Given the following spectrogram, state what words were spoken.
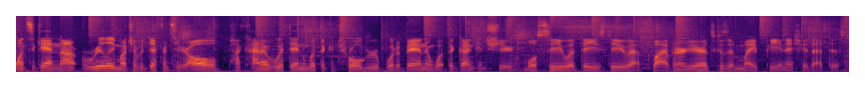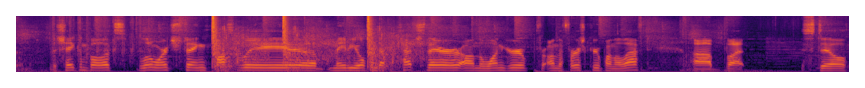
Once again, not really much of a difference here. All kind of within what the control group would have been and what the gun can shoot. We'll see what these do at 500 yards because it might be an issue at that distance. The shaken bullets, a little more interesting. Possibly uh, maybe opened up a touch there on the one group, on the first group on the left, uh, but still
